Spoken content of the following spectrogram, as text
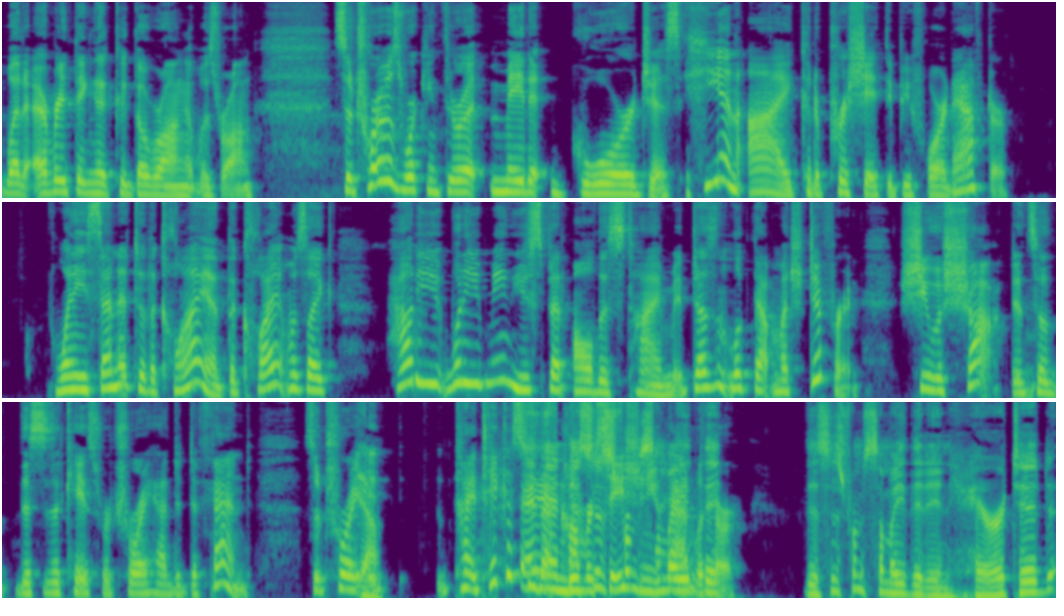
what everything that could go wrong, it was wrong. So Troy was working through it, made it gorgeous. He and I could appreciate the before and after. When he sent it to the client, the client was like how do you what do you mean you spent all this time? It doesn't look that much different. She was shocked. And so this is a case where troy had to defend. So troy yeah. it, kind of take us through and, that and conversation you had with that, her. This is from somebody that inherited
